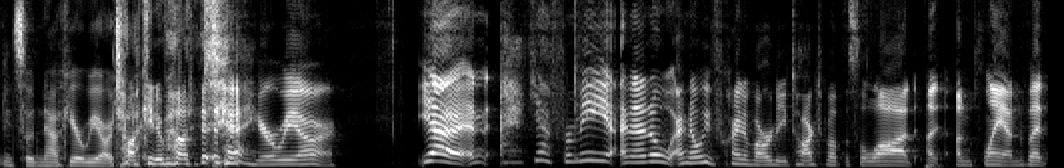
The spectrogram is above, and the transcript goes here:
And so now here we are talking about it. yeah, here we are. Yeah, and yeah, for me, and I know I know we've kind of already talked about this a lot un- unplanned, but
